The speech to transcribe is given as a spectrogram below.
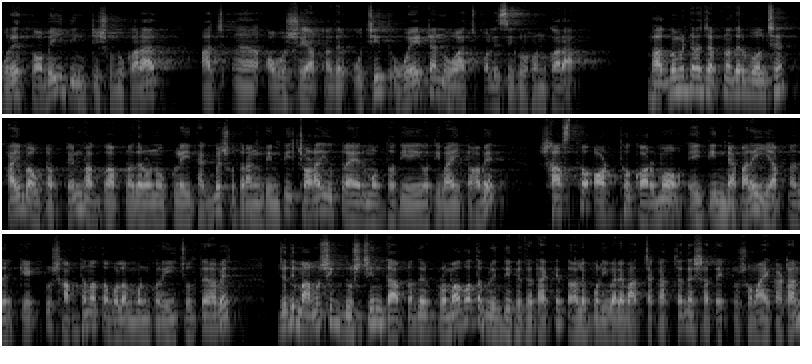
করে তবেই দিনটি শুরু করার আজ অবশ্যই আপনাদের উচিত ওয়েট অ্যান্ড ওয়াচ পলিসি গ্রহণ করা। ভাগ্য মিটার আজ আপনাদের বলছে ফাইভ আউট অফ টেন ভাগ্য আপনাদের অনুকূলেই থাকবে, সুতরাং দিনটি চড়াই উত্তরায়ের মধ্য দিয়েই অতিবাহিত হবে। স্বাস্থ্য, অর্থ, কর্ম এই তিন ব্যাপারেই আপনাদেরকে একটু সাবধানতা অবলম্বন করেই চলতে হবে। যদি মানসিক দুশ্চিন্তা আপনাদের ক্রমাগত বৃদ্ধি পেতে থাকে, তাহলে পরিবারে বাচ্চা কাচ্চাদের সাথে একটু সময় কাটান।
